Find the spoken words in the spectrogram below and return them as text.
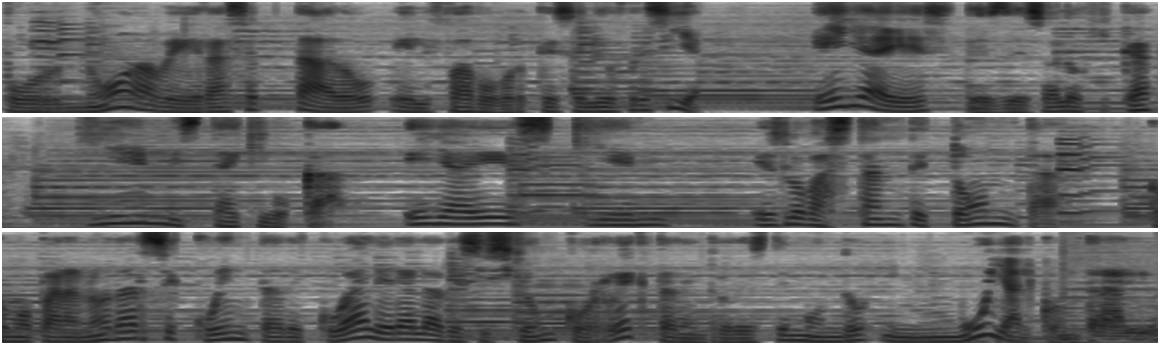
por no haber aceptado el favor que se le ofrecía. Ella es, desde esa lógica, quien está equivocada. Ella es quien es lo bastante tonta como para no darse cuenta de cuál era la decisión correcta dentro de este mundo y muy al contrario,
